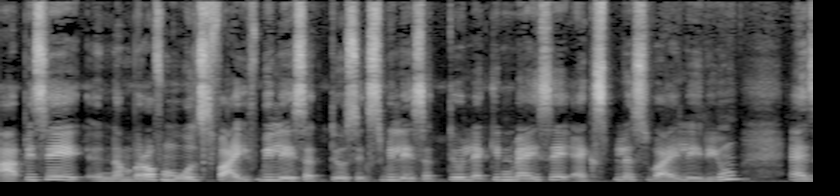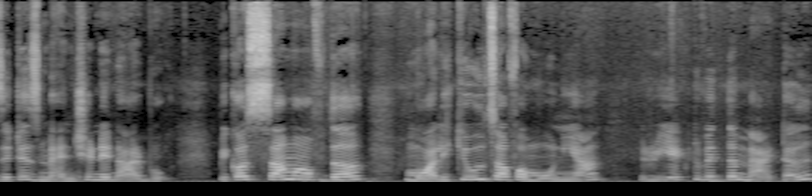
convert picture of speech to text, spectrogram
आप इसे नंबर ऑफ मोल्स फाइव भी ले सकते हो सिक्स भी ले सकते हो लेकिन मैं इसे एक्स प्लस वाई ले रही हूँ एज इट इज़ मैंशनड इन आर बुक बिकॉज सम ऑफ द मॉलिक्यूल्स ऑफ अमोनिया react with the metal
